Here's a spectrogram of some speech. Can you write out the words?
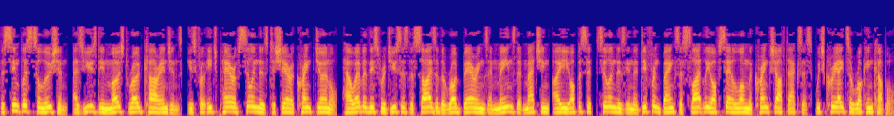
The simplest solution, as used in most road car engines, is for each pair of cylinders to share a crank journal, however this reduces the size of the rod bearings and means that matching i.e. opposite cylinders in the different banks are slightly offset along the crankshaft axis which creates a rocking couple.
